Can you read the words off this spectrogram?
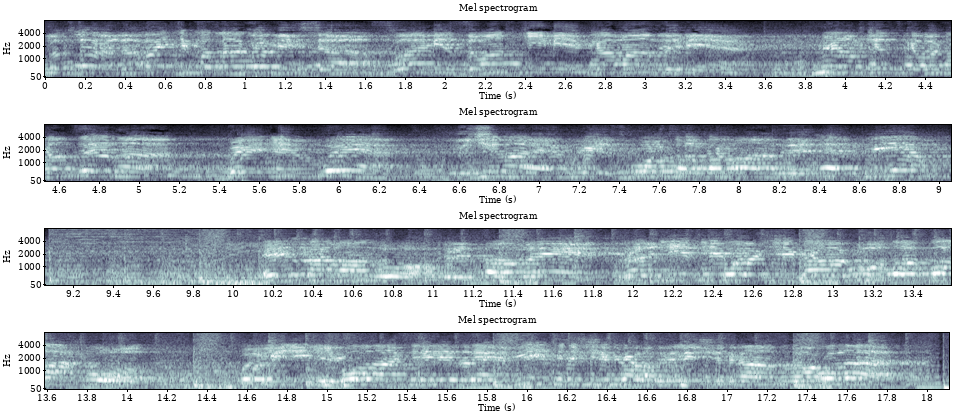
Ну что давайте познакомимся с вами заводскими командами Мюнхенского концерна BMW. Начинаем мы с боксов команды RPM. Эту команду представляет бразильский гонщик Аугусто Фаркус, победитель гонок вице-чемпион 2013 года.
